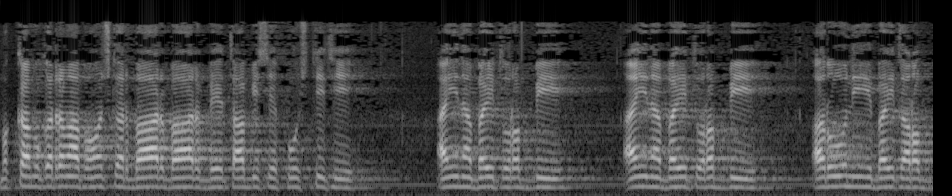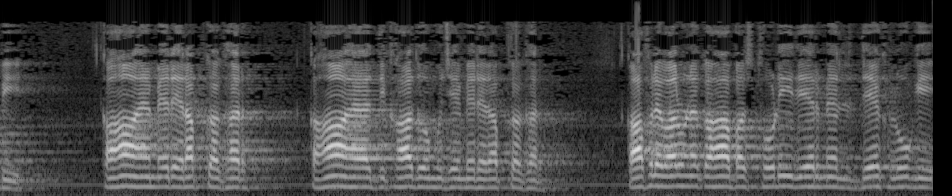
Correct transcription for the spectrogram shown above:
مکہ مکرمہ پہنچ کر بار بار بے تابی سے پوچھتی تھی این بئی تو ربی؟ این بئی تو ربی؟ ارونی بئی ربی؟ کہاں ہے میرے رب کا گھر؟ کہاں ہے دکھا دو مجھے میرے رب کا گھر؟ قافلے والوں نے کہا، بس تھوڑی دیر میں دیکھ لو گی۔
